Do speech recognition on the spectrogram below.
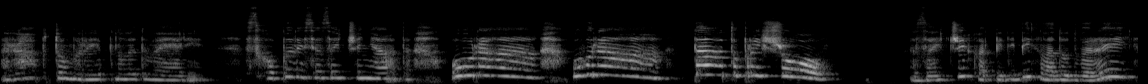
Раптом рипнули двері, схопилися зайченята. Ура! Ура! Тато прийшов. Зайчиха підбігла до дверей,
